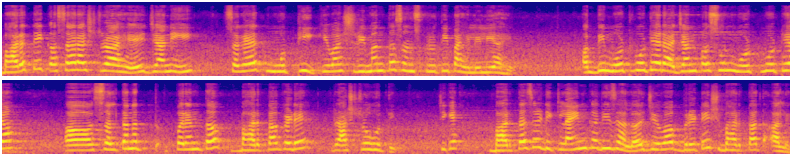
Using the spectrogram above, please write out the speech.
भारत एक असा राष्ट्र आहे ज्यांनी सगळ्यात मोठी किंवा श्रीमंत संस्कृती पाहिलेली आहे. अगदी मोठमोठ्या राजांपासून मोठमोठ्या सल्तनतपर्यंत भारताकडे राष्ट्र होती. ठीक आहे? भारताचं डिक्लाईन कधी झालं? जेव्हा ब्रिटिश भारतात आले.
